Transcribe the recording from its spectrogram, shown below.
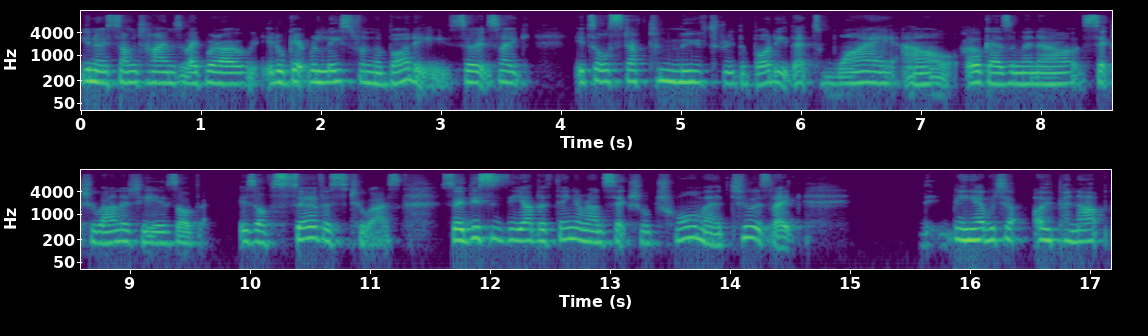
you know sometimes like where I, it'll get released from the body so it's like it's all stuff to move through the body that's why our orgasm and our sexuality is of is of service to us. So this is the other thing around sexual trauma too is like being able to open up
